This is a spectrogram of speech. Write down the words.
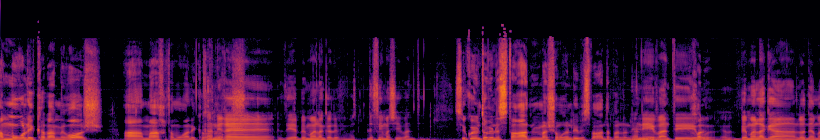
אמור להיקבע מראש, המערכת אמורה להיקבע מראש. כנראה זה יהיה במלאגה לפי מה שהבנתי. סיכויים טובים לספרד ממה שאומרים לי בספרד, אבל אני... אני הבנתי, יכול- במלאגה, לא יודע מה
